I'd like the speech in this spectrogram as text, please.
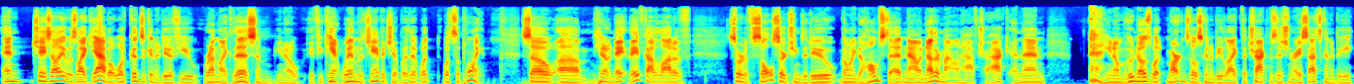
And Chase Elliott was like, "Yeah, but what good's it going to do if you run like this? And you know, if you can't win the championship with it, what what's the point?" So, um, you know, they, they've got a lot of sort of soul searching to do going to Homestead now, another mile and a half track, and then, you know, who knows what Martinsville is going to be like, the track position race that's going to be.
